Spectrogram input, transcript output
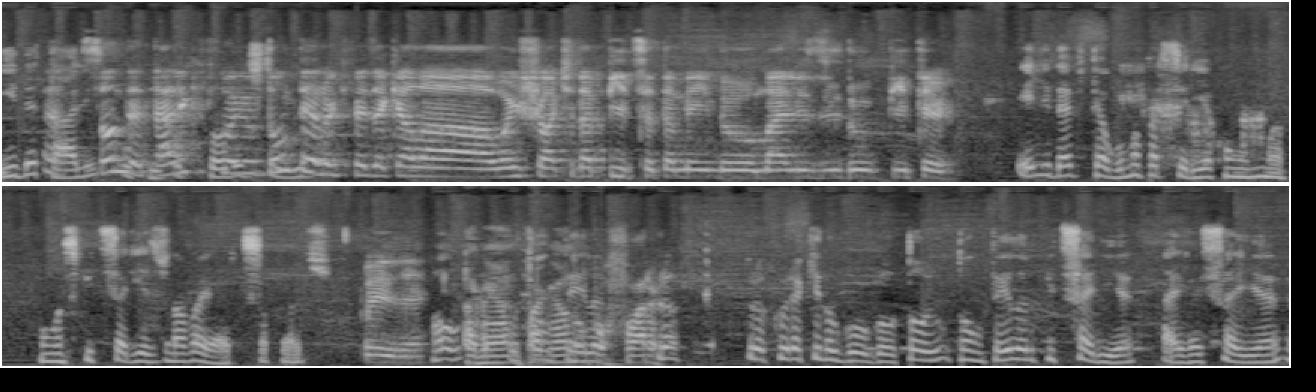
E detalhe. É, só um detalhe que foi o Tom Taylor que fez aquela one shot da pizza também do Miles e do Peter. Ele deve ter alguma parceria com uma com as pizzarias de Nova York, só pode. Pois é. Ou, tá ganhando, tá por fora. Pro, procura aqui no Google Tom, Tom, Taylor Pizzaria. Aí vai sair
